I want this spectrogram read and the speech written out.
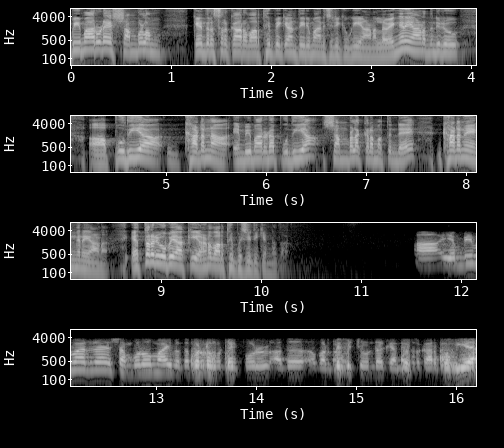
പിമാരുടെ ശമ്പളം കേന്ദ്ര സർക്കാർ വർദ്ധിപ്പിക്കാൻ തീരുമാനിച്ചിരിക്കുകയാണല്ലോ. എങ്ങനെയാണ് അതിന്റെ ഒരു പുതിയ ഘടന? എം പിമാരുടെ പുതിയ ശമ്പളക്രമത്തിന്റെ ഘടന എങ്ങനെയാണ്? എത്ര രൂപയാക്കിയാണ് വർദ്ധിപ്പിച്ചിരിക്കുന്നത്? എം പിമാരുടെ ശമ്പളവുമായി ബന്ധപ്പെട്ടുകൊണ്ട് ഇപ്പോൾ അത് വർദ്ധിപ്പിച്ചുകൊണ്ട് കേന്ദ്ര സർക്കാർ പുതിയ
